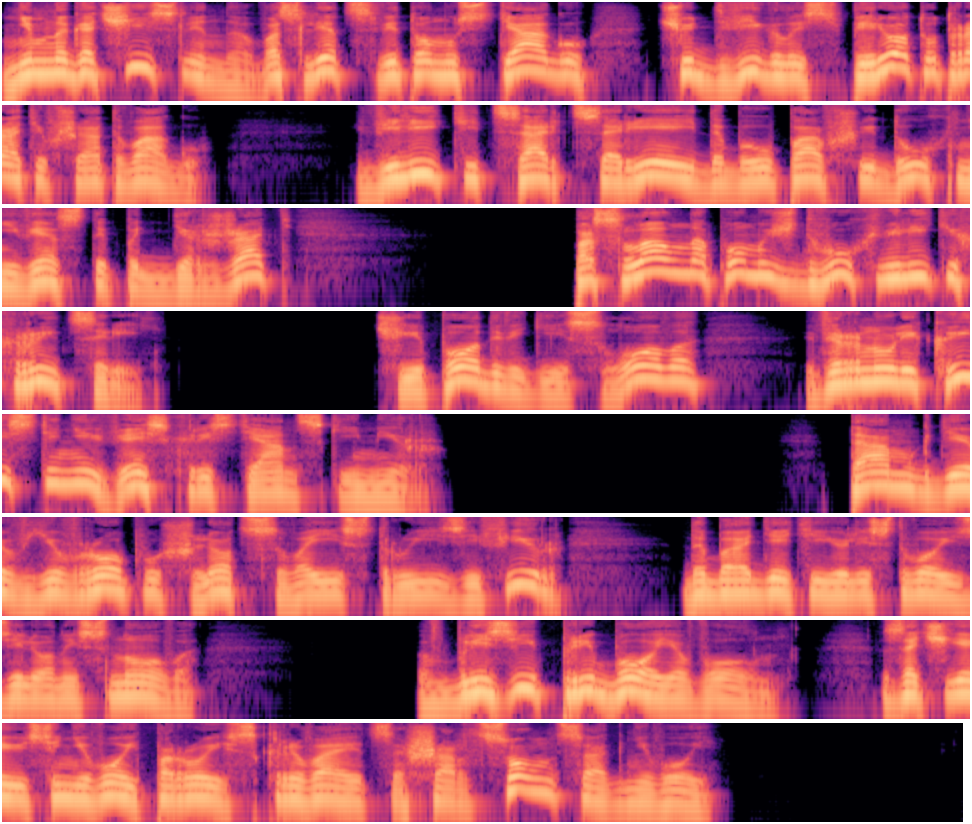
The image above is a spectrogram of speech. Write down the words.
немногочисленно, во след святому стягу, чуть двигалась вперед, утративши отвагу. Великий царь царей, дабы упавший дух невесты поддержать, послал на помощь двух великих рыцарей, чьи подвиги и слово вернули к истине весь христианский мир. Там, где в Европу шлет свои струи зефир, дабы одеть ее листвой зеленой снова, вблизи прибоя волн, за чьею синевой порой скрывается шар солнца огневой,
